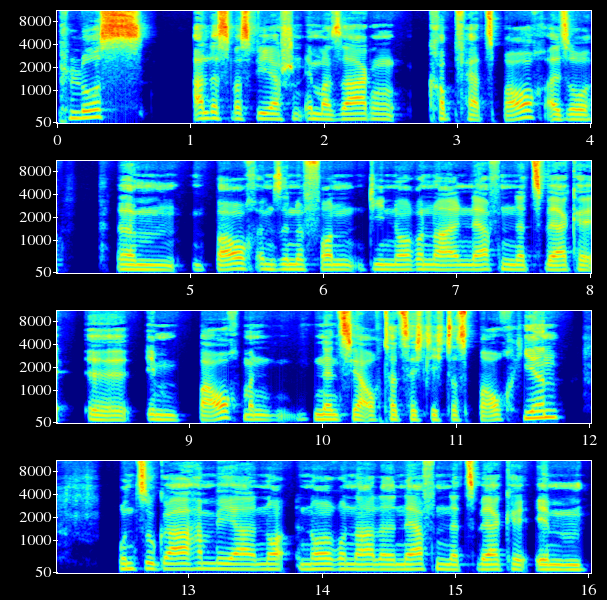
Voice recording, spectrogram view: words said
plus alles, was wir ja schon immer sagen, Kopf, Herz, Bauch, also ähm, Bauch im Sinne von die neuronalen Nervennetzwerke äh, im Bauch. Man nennt es ja auch tatsächlich das Bauchhirn. Und sogar haben wir ja neuronale Nervennetzwerke im,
